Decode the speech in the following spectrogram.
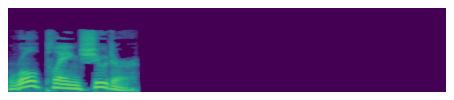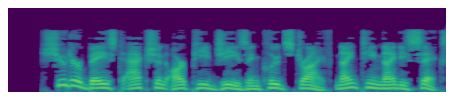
Role-playing shooter Shooter-based action RPGs include Strife (1996),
